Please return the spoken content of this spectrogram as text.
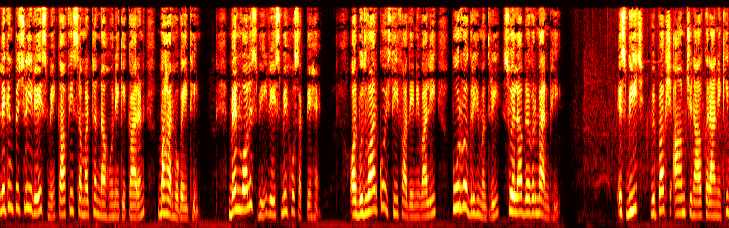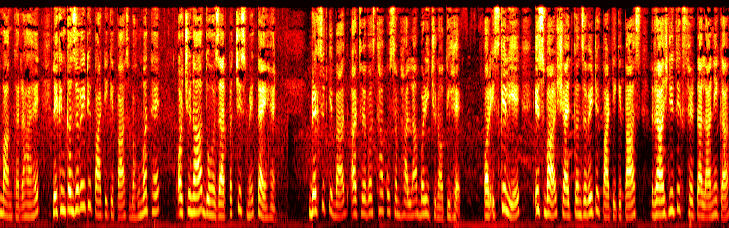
लेकिन पिछली रेस में काफ़ी समर्थन न होने के कारण बाहर हो गई थी। बेन वॉलिस भी रेस में हो सकते हैं। और बुधवार को इस्तीफा देने वाली पूर्व गृह मंत्री सुएला ब्रेवरमैन भी। इस बीच विपक्ष आम चुनाव कराने की मांग कर रहा है, लेकिन कंजर्वेटिव पार्टी के पास बहुमत है और चुनाव 2025 में तय हैं। ब्रेक्सिट के बाद अर्थव्यवस्था को संभालना बड़ी चुनौती है। और इसके लिए इस बार शायद कंजर्वेटिव पार्टी के पास राजनीतिक स्थिरता लाने का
